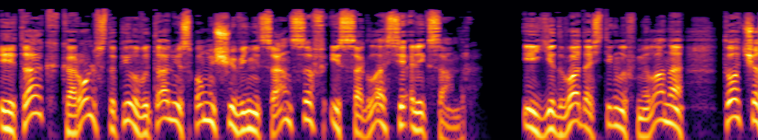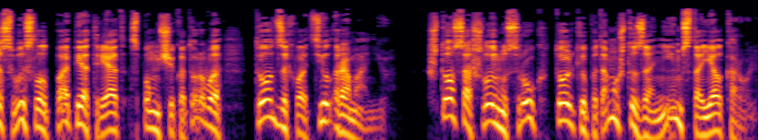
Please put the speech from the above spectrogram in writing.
Итак, король вступил в Италию с помощью венецианцев из согласия Александра и, едва достигнув Милана, тотчас выслал папе отряд, с помощью которого тот захватил Романию, что сошло ему с рук только потому, что за ним стоял король.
